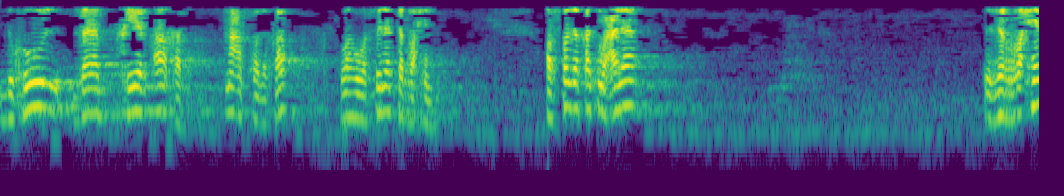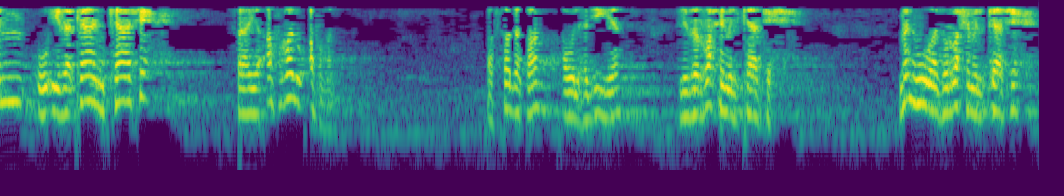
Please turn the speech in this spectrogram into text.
دخول باب خير آخر مع الصدقة وهو صلة الرحم. الصدقة على ذي الرحم وإذا كان كاشح فهي أفضل وأفضل. الصدقة أو الهدية لذي الرحم الكاشح من هو ذو الرحم الكاشح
